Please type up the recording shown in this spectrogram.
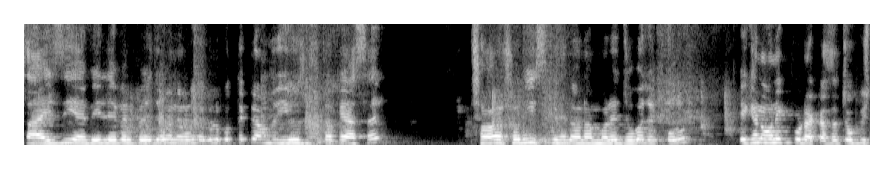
সাইজই অ্যাভেলেবেল পেয়ে যাবেন এবং এগুলো প্রত্যেকটা আমাদের ইউজ স্টকে আছে। সরাসরি স্ক্রিনে দেওয়া নাম্বারে যোগাযোগ করুন। এখানে অনেক প্রোডাক্ট আছে। চব্বিশ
